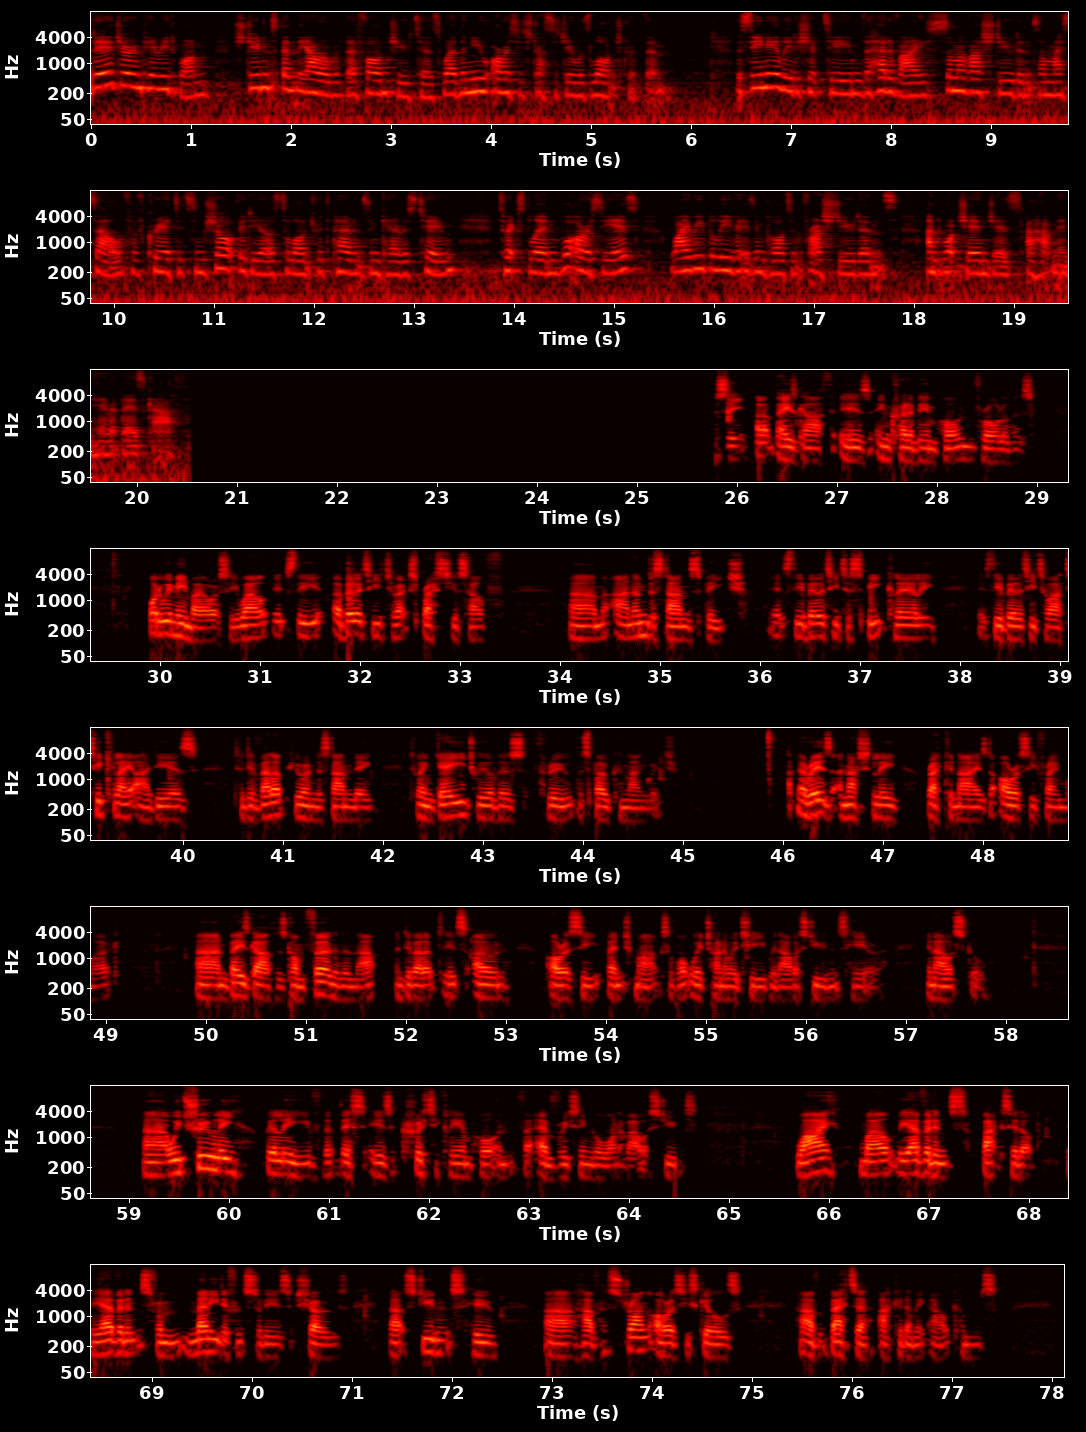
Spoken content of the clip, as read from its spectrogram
Today, during period one, students spent the hour with their form tutors where the new Oracy strategy was launched with them. The senior leadership team, the head of ICE, some of our students and myself have created some short videos to launch with parents and carers too, to explain what Oracy is, why we believe it is important for our students and what changes are happening here at Baysgarth. See, at Baysgarth is incredibly important for all of us. What do we mean by oracy? Well, it's the ability to express yourself um, and understand speech. It's the ability to speak clearly, it's the ability to articulate ideas, to develop your understanding, to engage with others through the spoken language. There is a nationally recognised oracy framework, and Baysgarth has gone further than that and developed its own oracy benchmarks of what we're trying to achieve with our students here in our school. Uh, we truly believe that this is critically important for every single one of our students. Why? Well, the evidence backs it up. The evidence from many different studies shows that students who uh, have strong oracy skills have better academic outcomes.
